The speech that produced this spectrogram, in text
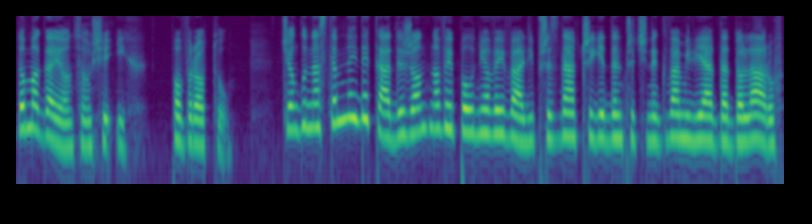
domagającą się ich powrotu. W ciągu następnej dekady rząd Nowej Południowej Walii przeznaczy 1,2 miliarda dolarów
